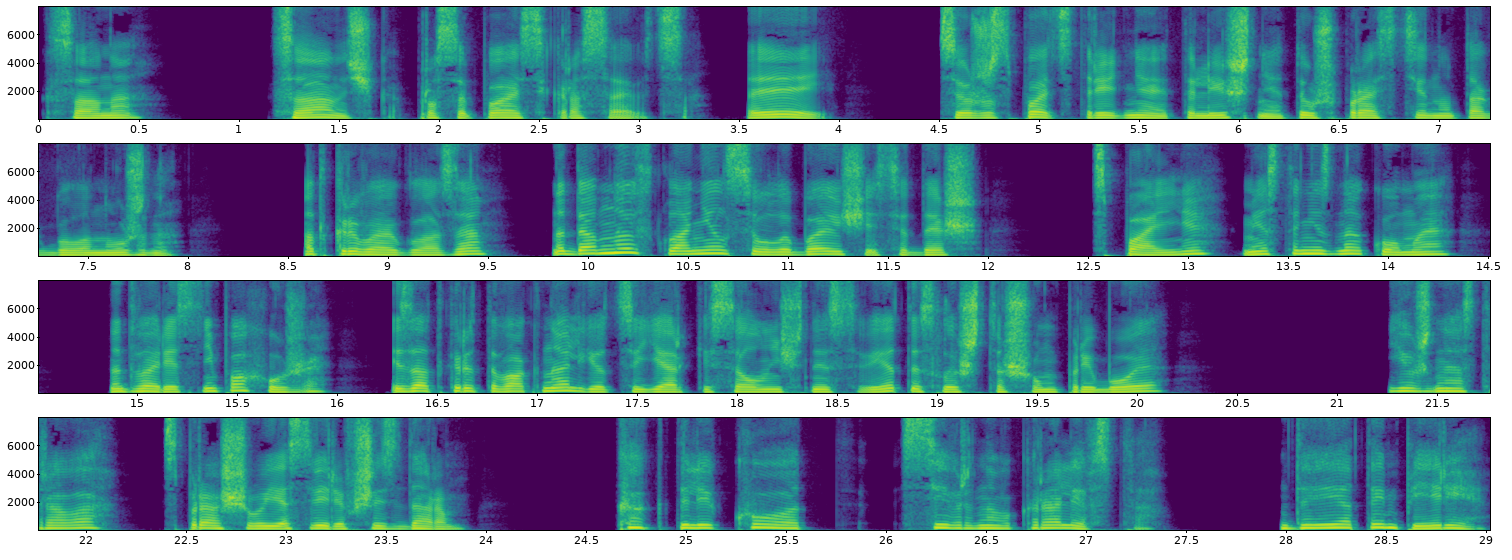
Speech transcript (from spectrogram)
«Ксана, «Саночка, просыпайся, красавица. Эй, все же спать три дня — это лишнее. Ты уж прости, но так было нужно». Открываю глаза. Надо мной склонился улыбающийся Дэш. Спальня, место незнакомое. На дворец не похоже. Из открытого окна льется яркий солнечный свет и слышится шум прибоя. «Южные острова?» — спрашиваю я, сверившись даром. «Как далеко от Северного Королевства? Да и от Империи?»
